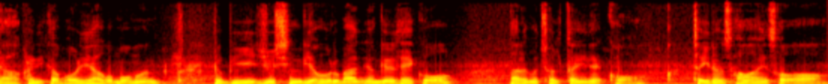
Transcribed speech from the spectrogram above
야, 그러니까 머리하고 몸은 그 미주신경으로만 연결돼 있고 다른 건 절단이 됐고 자 이런 상황에서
